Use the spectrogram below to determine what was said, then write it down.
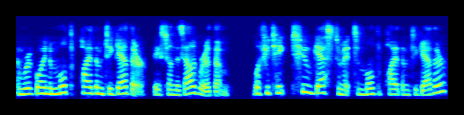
and we're going to multiply them together based on this algorithm. Well, if you take two guesstimates and multiply them together,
